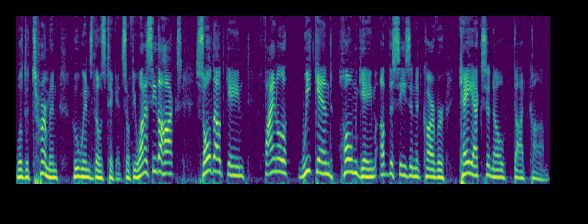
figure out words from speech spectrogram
will determine who wins those tickets. So if you want to see the Hawks, sold out game, final weekend home game of the season at Carver, kxno.com.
